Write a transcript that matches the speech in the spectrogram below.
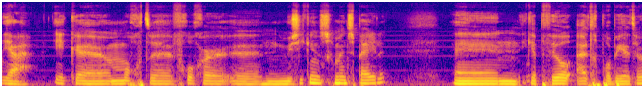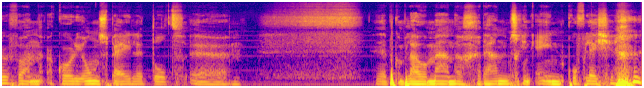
ja, ik eh, mocht eh, vroeger een muziekinstrument spelen. En ik heb veel uitgeprobeerd hoor, van accordeon spelen tot... ehm, heb ik een blauwe maandag gedaan, misschien één proeflesje.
